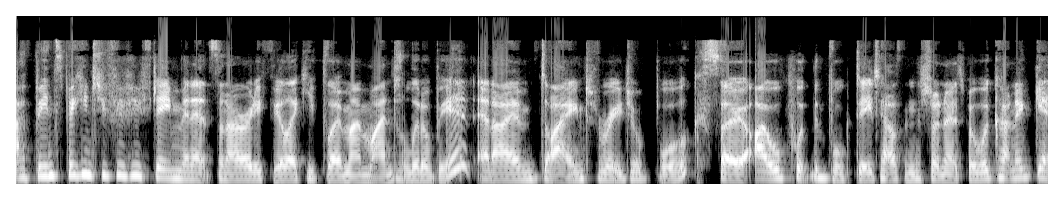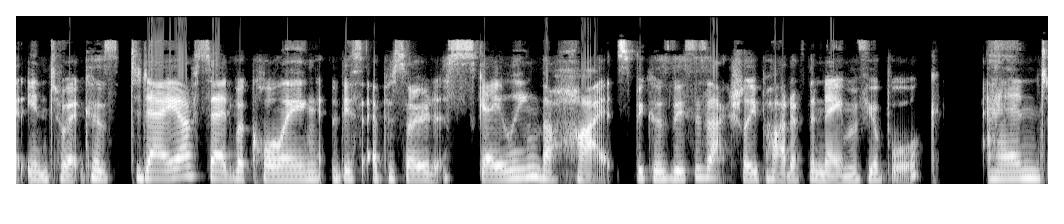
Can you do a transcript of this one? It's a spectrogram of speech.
I've been speaking to you for 15 minutes and I already feel like you've blown my mind a little bit and I am dying to read your book. So I will put the book details in the show notes, but we're going to get into it because today I've said we're calling this episode Scaling the Heights because this is actually part of the name of your book. And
